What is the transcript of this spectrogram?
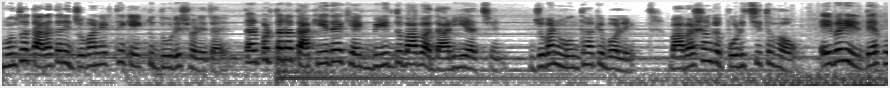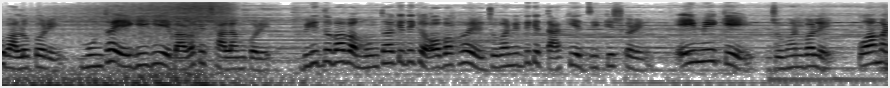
মুন্থা তাড়াতাড়ি জোবানের থেকে একটু দূরে সরে যায়। তারপর তারা তাকিয়ে দেখে এক বৃদ্ধ বাবা দাঁড়িয়ে আছেন। জোবান মুন্থাকে বলে, বাবার সঙ্গে পরিচিত হও। এই বাড়ির দেখো ভালো করে। মুন্থা এগিয়ে গিয়ে বাবাকে সালাম করে। বৃদ্ধ বাবা মুন্থাকে দেখে অবাক হয়ে জোবানের দিকে তাকিয়ে জিজ্ঞেস করেন, এই মেয়ে কে? বলে, ও আমার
